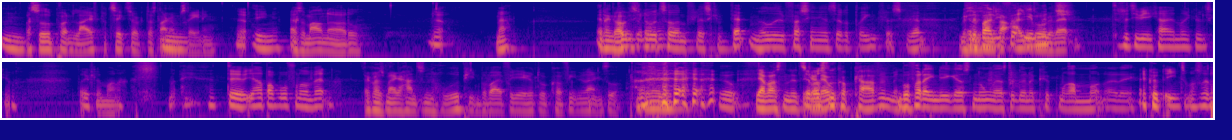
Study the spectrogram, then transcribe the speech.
Mm. at sidde på en live på TikTok, der snakker Mm. om træning. Enig. Altså meget nørdet. Er der en grund til, at du har taget en flaske vand med? Det er første gang, jeg ser dig drikke en flaske vand. Men Er det bare lige for image? Vand. Det er fordi, vi ikke har andet i køleskabet. Der er ikke flere. Nej, det, jeg har bare brug for noget vand. Jeg kan også mærke, at jeg har en sådan hovedpine på vej, fordi jeg ikke har drukket koffein i lang tid. Jo. Jeg var sådan lidt, skal Jeg jeg, var lave en sådan- kop kaffe, men Hvorfor er der egentlig ikke er sådan nogen af os, der ind og købe en rammer i dag? Jeg købte en til mig selv.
